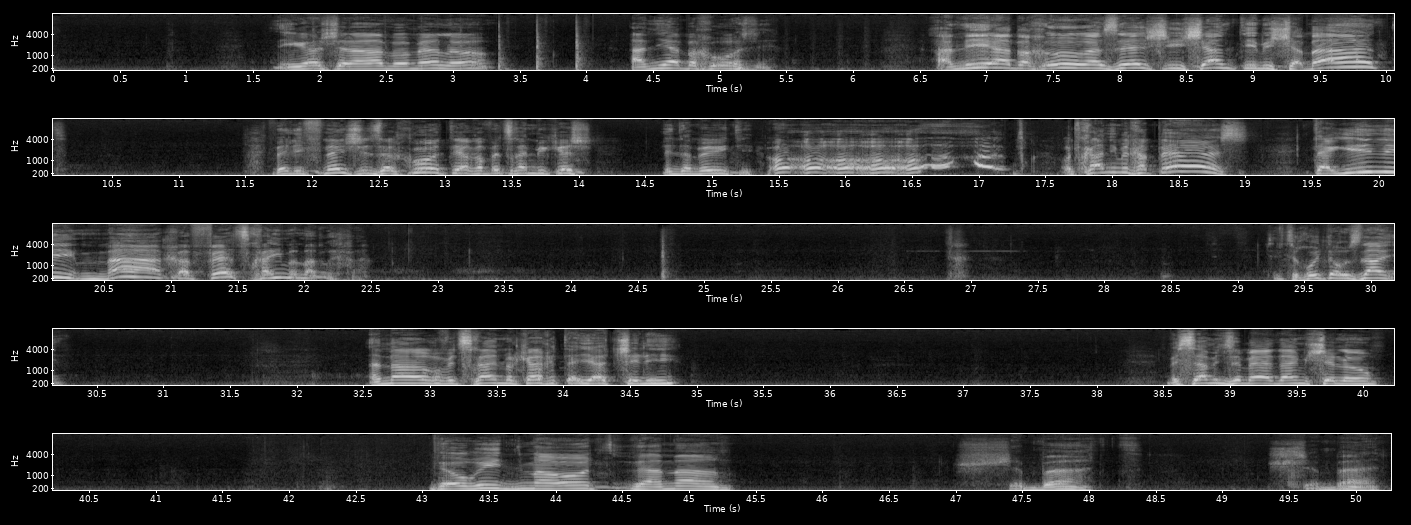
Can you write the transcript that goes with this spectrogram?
ניגש אל הרב ואומר לו, אני הבחור הזה. אני הבחור הזה שעישנתי בשבת, ולפני שזרקו אותי, החפץ חיים ביקש לדבר איתי. או, או, או, או, או, אותך אני מחפש. תגיד לי, מה החפץ חיים אמר לך? תפתחו את האוזניים. אמר הרב חיים לקח את היד שלי ושם את זה בידיים שלו והוריד דמעות ואמר שבת, שבת,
